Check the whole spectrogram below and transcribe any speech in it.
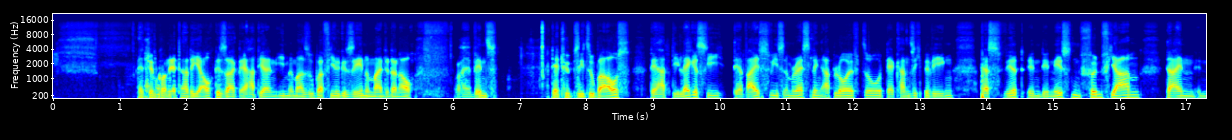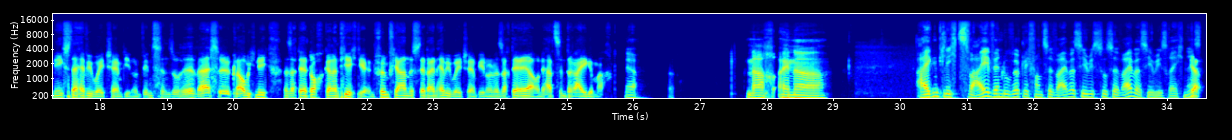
Der Jim Cornette hatte ja auch gesagt, er hat ja in ihm immer super viel gesehen und meinte dann auch, äh, Vince, der Typ sieht super aus, der hat die Legacy, der weiß, wie es im Wrestling abläuft, so, der kann sich bewegen. Das wird in den nächsten fünf Jahren dein nächster Heavyweight Champion. Und Vincent so, was, äh, glaube ich nicht. Dann sagt er, doch, garantiere ich dir, in fünf Jahren ist er dein Heavyweight Champion. Und dann sagt er, ja, und er hat es in drei gemacht. Ja. Nach einer eigentlich zwei, wenn du wirklich von Survivor Series zu Survivor Series rechnest.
